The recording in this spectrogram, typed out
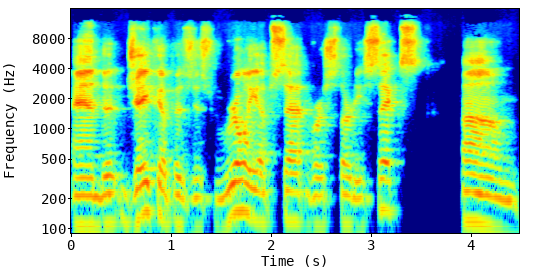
and Jacob is just really upset. Verse thirty six. Um,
